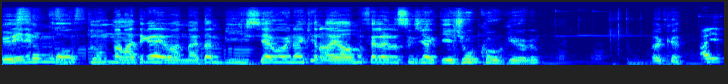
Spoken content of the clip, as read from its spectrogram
Benim korktuğum nadir hayvanlardan bilgisayar oynarken ayağımı falan ısıracak diye çok korkuyorum. Bakın. Ay,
